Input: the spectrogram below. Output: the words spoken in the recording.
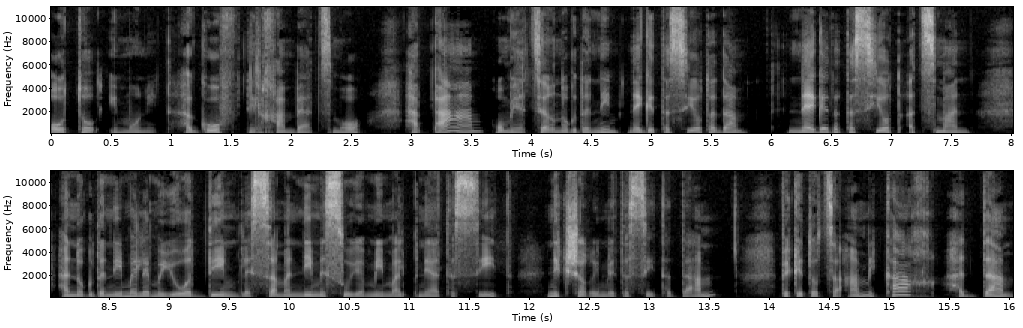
אוטואימונית. הגוף נלחם בעצמו, הפעם הוא מייצר נוגדנים נגד תסיות הדם. נגד התסיות עצמן. הנוגדנים האלה מיועדים לסמנים מסוימים על פני התסית, נקשרים לתסית הדם, וכתוצאה מכך, הדם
